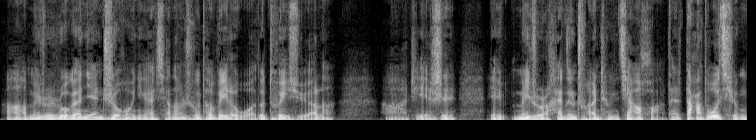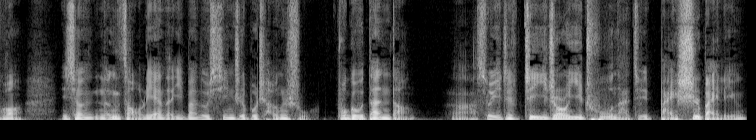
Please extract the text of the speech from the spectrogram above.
啊，没准若干年之后，你看，想当初他为了我都退学了，啊，这也是，也没准还能传承佳话。但是大多情况，你像能早恋的，一般都心智不成熟，不够担当，啊，所以这这一招一出，那就百试百灵。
